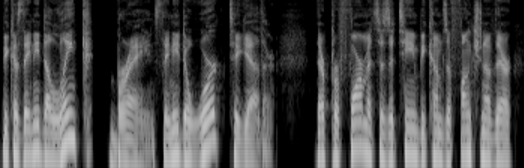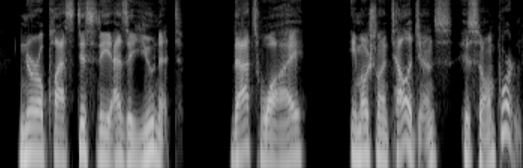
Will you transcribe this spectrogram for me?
because they need to link brains, they need to work together. Their performance as a team becomes a function of their neuroplasticity as a unit. That's why emotional intelligence is so important.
